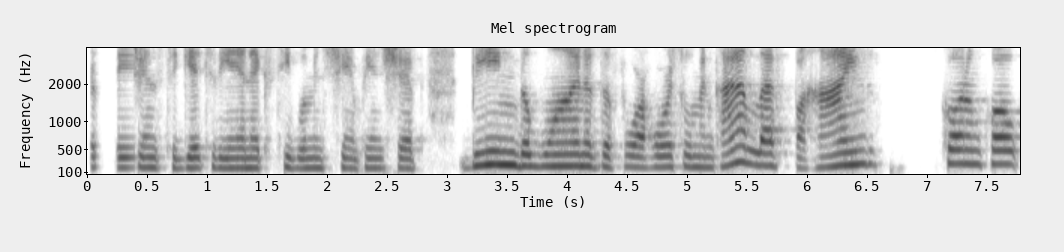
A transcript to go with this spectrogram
tribulations to get to the NXT Women's Championship, being the one of the four horsewomen kind of left behind quote unquote,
